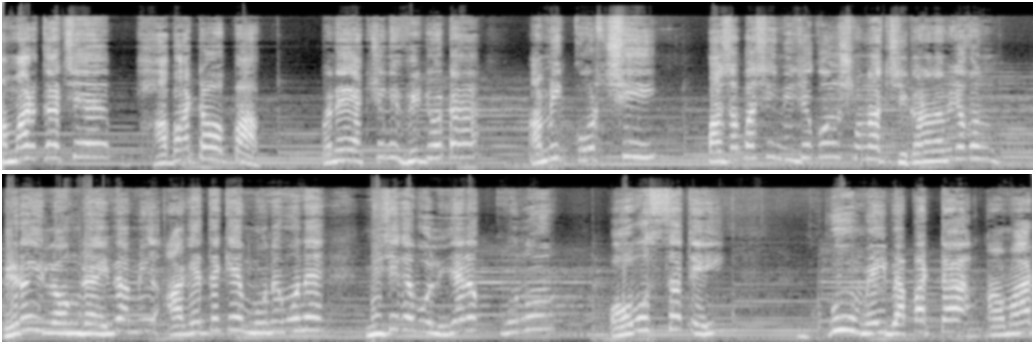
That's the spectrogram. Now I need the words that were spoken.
আমার কাছে ভাবাটাও পাপ। মানে অ্যাকচুয়ালি ভিডিওটা আমি করছি, পাশাপাশি নিজেকেও শোনাচ্ছি, কারণ আমি যখন বেরোই লং ড্রাইভে আমি আগে থেকে মনে মনে নিজেকে বলি যেন কোনো অবস্থাতেই ঘুম এই ব্যাপারটা আমার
